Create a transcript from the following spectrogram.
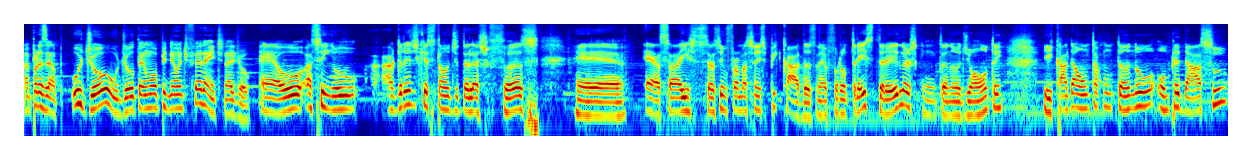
Mas por exemplo, o Joe, o Joe tem uma opinião diferente, né, Joe? É, o assim, o a grande questão de The Last of Us é, é essa, essas informações picadas, né? Foram três trailers contando de ontem e cada um tá contando um pedaço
